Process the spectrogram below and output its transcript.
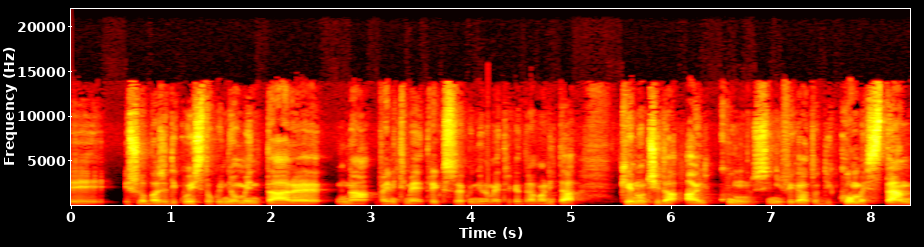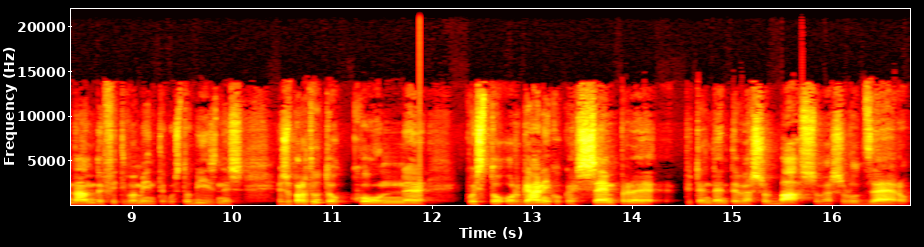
e, e sulla base di questo quindi aumentare una vanity metrics, quindi una metrica della vanità, che non ci dà alcun significato di come sta andando effettivamente questo business e soprattutto con questo organico che è sempre più tendente verso il basso, verso lo zero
